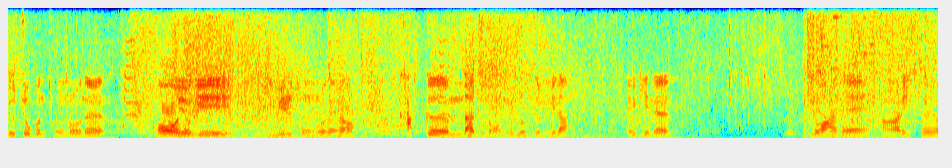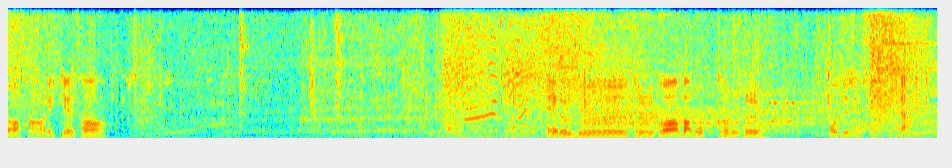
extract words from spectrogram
요 좁은 통로는 어 여기 비밀 통로네요. 가끔 낮은 확률로 뜹니다. 여기는 요 안에 항아리 있어요. 항아리 깨서 에르그들과 마법 가루를 얻으실 수 있습니다.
